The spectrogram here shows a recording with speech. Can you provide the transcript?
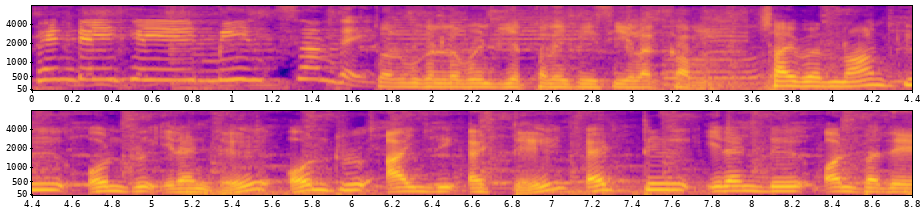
பெண்டில் ஹில் மீன் சந்தை. தொடர்பு கொள்ள வேண்டிய தொலைபேசி இலக்கம். சைபர் நான்கு ஒன்று இரண்டு ஒன்று ஐந்து எட்டு எட்டு இரண்டு ஒன்பது.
